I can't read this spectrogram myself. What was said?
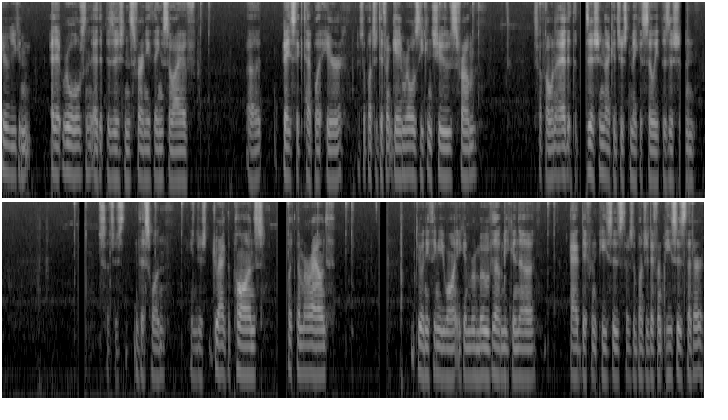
Here you can edit rules and edit positions for anything so I have a basic template here. There's a bunch of different game rules you can choose from. So if I want to edit the position I could just make a silly position such as this one. You can just drag the pawns flick them around do anything you want. You can remove them. You can uh, add different pieces. There's a bunch of different pieces that are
